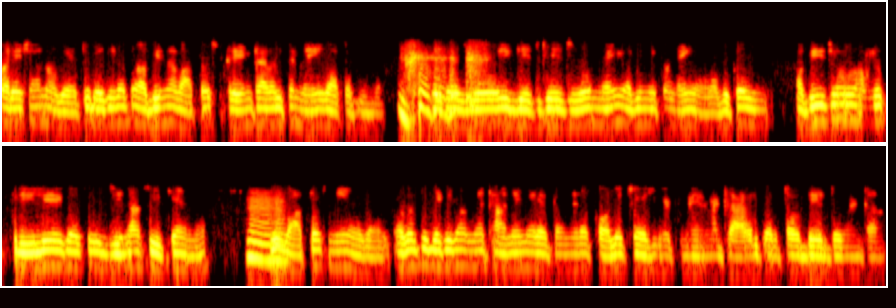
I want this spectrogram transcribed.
परेशान हो गए तो देखिएगा तो अभी मैं वापस ट्रेन ट्रेवल पे नहीं जा सकूँगा। बिकॉज़ वो ही गिज गिज, वो नहीं, अभी मेरे को नहीं होगा। बिकॉज़ अभी जो हम लोग फ्रीली एक ऐसे जीना सीखे हैं ना हम्म, वापस नहीं होगा अगर तू देखेगा मैं थाने में रहता हूँ मेरा कॉलेज चर्चगेट में मैं ट्रैवल करता हूँ डेढ़ दो घंटा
